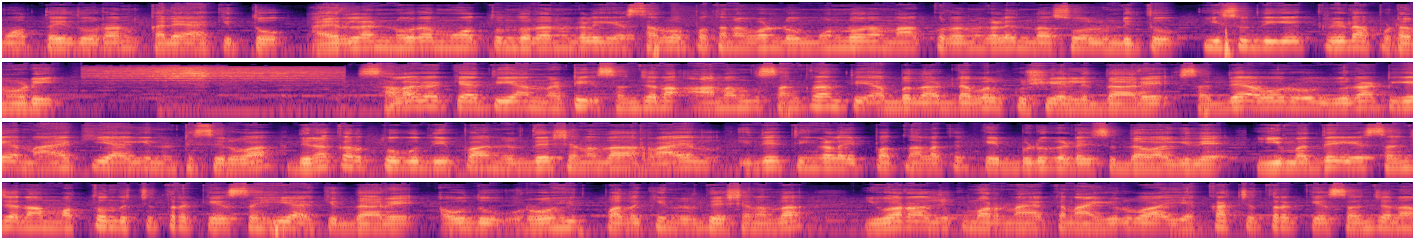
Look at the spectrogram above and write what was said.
ಮೂವತ್ತೈದು ರನ್ ಕಲೆ ಹಾಕಿತ್ತು. ಐರ್ಲೆಂಡ್ ನೂರ ಮೂವತ್ತೊಂದು ರನ್ಗಳಿಗೆ ಸರ್ವಪತನಗೊಂಡು ಮುನ್ನೂರ ನಾಲ್ಕು ರನ್ಗಳಿಂದ ಸೋಲುಂಡಿತು. ಈ ಸುದ್ದಿಗೆ ಕ್ರೀಡಾಪಟ ನೋಡಿ. ಸಲಗ ಖ್ಯಾತಿಯ ನಟಿ ಸಂಜನಾ ಆನಂದ್ ಸಂಕ್ರಾಂತಿ ಹಬ್ಬದ ಡಬಲ್ ಖುಷಿಯಲ್ಲಿದ್ದಾರೆ. ಸದ್ಯ ಅವರು ವಿರಾಟ್ಗೆ ನಾಯಕಿಯಾಗಿ ನಟಿಸಿರುವ ದಿನಕರ ತೂಗುದೀಪ ನಿರ್ದೇಶನದ ರಾಯಲ್ ಇದೇ ತಿಂಗಳ ಇಪ್ಪತ್ನಾಲ್ಕಕ್ಕೆ ಬಿಡುಗಡೆ ಸಿದ್ಧವಾಗಿದೆ. ಈ ಮಧ್ಯೆಯೇ ಸಂಜನಾ ಮತ್ತೊಂದು ಚಿತ್ರಕ್ಕೆ ಸಹಿ ಹಾಕಿದ್ದಾರೆ. ಹೌದು, ರೋಹಿತ್ ಪದಕಿ ನಿರ್ದೇಶನದ ಯುವ ರಾಜಕುಮಾರ್ ನಾಯಕನಾಗಿರುವ ಎಕ್ಕ ಚಿತ್ರಕ್ಕೆ ಸಂಜನಾ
